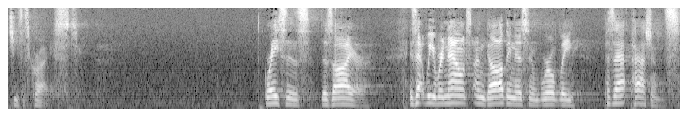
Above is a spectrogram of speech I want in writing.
Jesus Christ. Grace's desire is that we renounce ungodliness and worldly passions.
